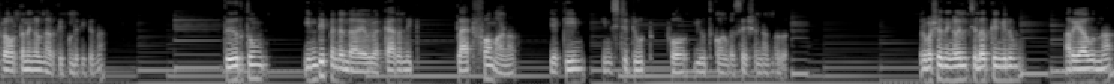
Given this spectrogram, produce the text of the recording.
പ്രവർത്തനങ്ങൾ നടത്തിക്കൊണ്ടിരിക്കുന്ന തീർത്തും ഇൻഡിപെൻഡന്റ് ആയ ഒരു അക്കാദമിക് പ്ലാറ്റ്ഫോമാണ് Yaqeen Institute for Youth Conversation എന്നത്. ഒരുപക്ഷെ നിങ്ങളിൽ ചിലർക്കെങ്കിലും അറിയാവുന്ന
